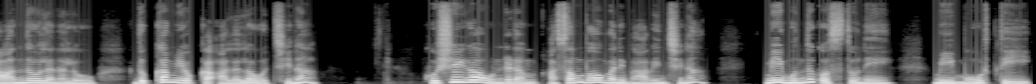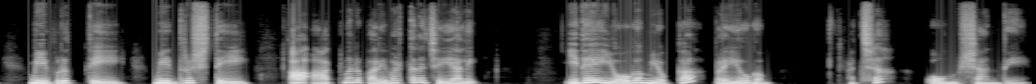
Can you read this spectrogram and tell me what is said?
ఆందోళనలో దుఃఖం యొక్క అలలో వచ్చినా ఖుషీగా ఉండడం అసంభవమని భావించినా మీ ముందుకొస్తూనే మీ మూర్తి మీ వృత్తి మీ దృష్టి ఆ ఆత్మను పరివర్తన చెయ్యాలి ఇదే యోగం యొక్క ప్రయోగం. అచ్చా? ఓం శాంతి.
